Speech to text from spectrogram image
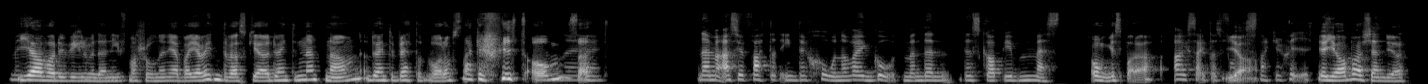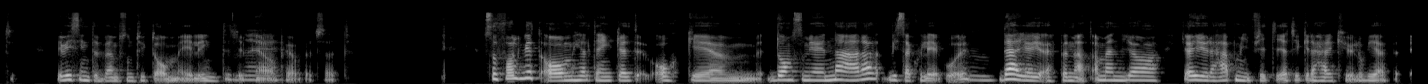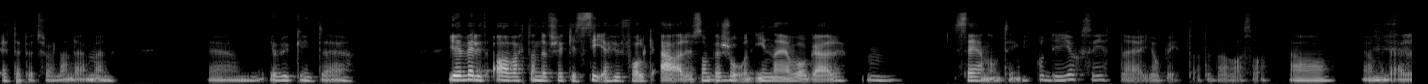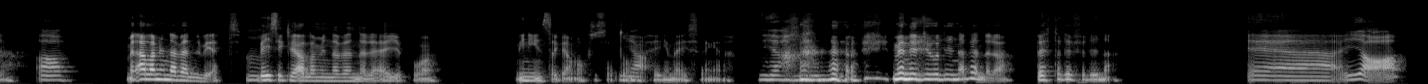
Men- Gör vad du vill med den informationen. Jag bara, jag vet inte vad jag ska göra. Du har inte nämnt namn och du har inte berättat vad de snackar skit om. Så Nej. att, Nej men alltså jag fattar att intentionen var ju god men den, den skapar ju mest, ångest bara. ja exakt att folk Ja. snackar skit. Ja, jag bara kände ju att jag visste inte vem som tyckte om mig eller inte typ när jag var Nej. på jobbet. Så, att... så folk vet om helt enkelt och ehm, de som jag är nära, vissa kollegor, Mm. där är jag ju öppen med att ja, men jag, jag gör det här på min fritid, jag tycker det här är kul och vi har ett öppet förhållande. Mm. Men ehm, jag brukar inte, jag är väldigt avvaktande och försöker se hur folk är som Mm. person innan jag vågar Mm. säga någonting. Och det är också jättejobbigt att det behöver vara så. Ja, ja men det är det. Ja, Men alla mina vänner vet. Mm. Basically alla mina vänner är ju på min Instagram också så att de Ja. hänger med i svängarna. ja. Men är du och dina vänner då? Berätta du för dina. eh, ja.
